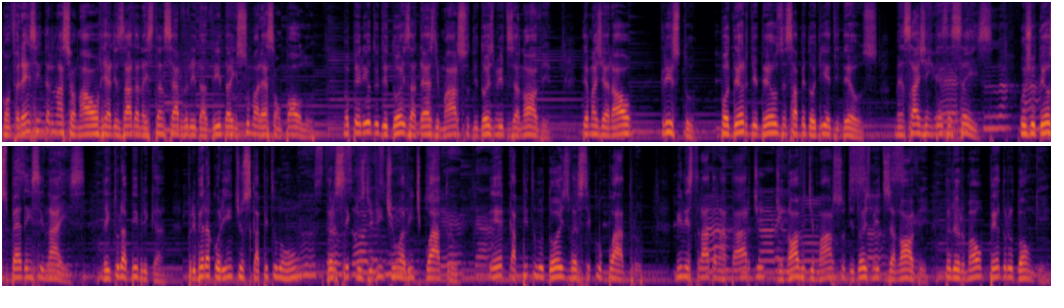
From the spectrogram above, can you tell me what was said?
Conferência internacional realizada na Estância Árvore da Vida em Sumaré, São Paulo, no período de 2 a 10 de março de 2019. Tema geral: Cristo, poder de Deus e sabedoria de Deus. Mensagem 16. Os judeus pedem sinais. Leitura bíblica. 1 Coríntios capítulo 1, versículos de 21 a 24 e capítulo 2, versículo 4 ministrada na tarde de 9 de março de 2019 pelo irmão Pedro Dong.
